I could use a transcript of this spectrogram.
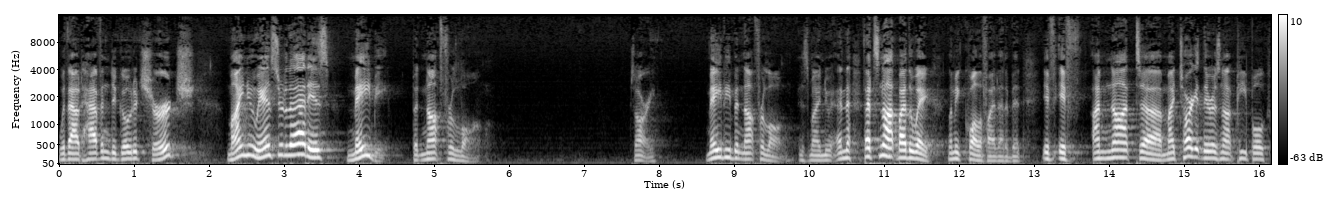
without having to go to church? My new answer to that is maybe, but not for long. Sorry. Maybe, but not for long, is my new. And that's not, by the way, let me qualify that a bit. If, if I'm not, uh, my target there is not people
